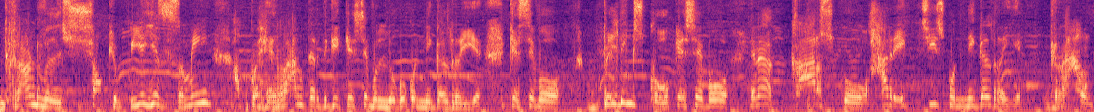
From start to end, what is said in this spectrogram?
Ground will shock you ये ये ज़मीन आपको हैरान कर देगी कैसे वो लोगों को निगल रही है कैसे वो बिल्डिंग्स को कैसे वो है ना कार्स को हर एक चीज़ को निगल रही है ground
